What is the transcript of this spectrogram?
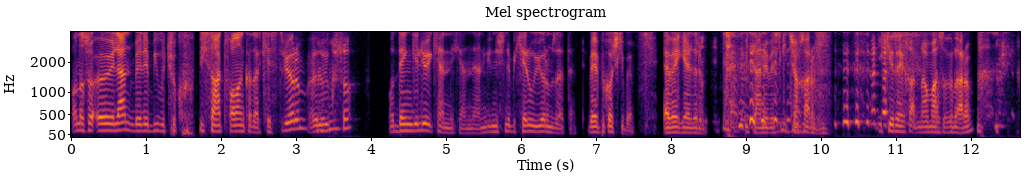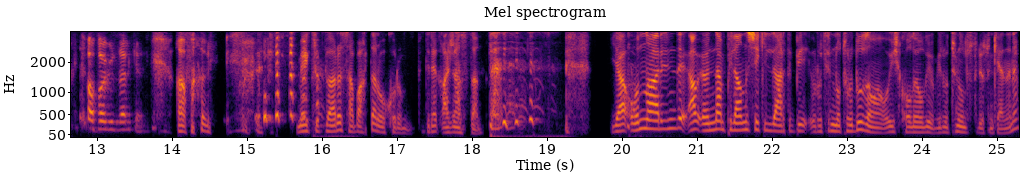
Ondan sonra öğlen böyle bir buçuk, bir saat falan kadar kestiriyorum öğle Hı hı. uykusu. O dengeliyor kendi kendine. Yani gün içinde bir kere uyuyorum zaten. Vehbi Koç gibi. Eve gelirim. bir tane viski çakarım. iki rekat namaz kılarım. Kafa güzelken. Kafa. Mektupları sabahtan okurum. Direkt ajanstan. Ya onun haricinde abi önden planlı şekilde artık bir rutinin oturduğu zaman o iş kolay oluyor. Bir rutin oluşturuyorsun kendine.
